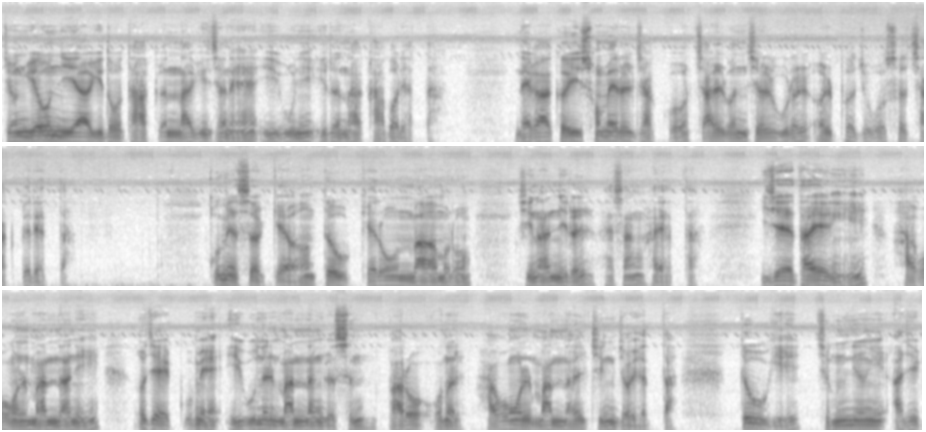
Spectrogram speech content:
정겨운 이야기도 다 끝나기 전에 이군이 일어나 가버렸다. 내가 그의 소매를 잡고 짧은 절구를 엎어주고서 작별했다. 꿈에서 깨어 더욱 괴로운 마음으로 지난 일을 회상하였다. 이제 다행히 하공을 만나니 어제 꿈에 이군을 만난 것은 바로 오늘 하공을 만날 징조였다. 더욱이 정령이 아직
